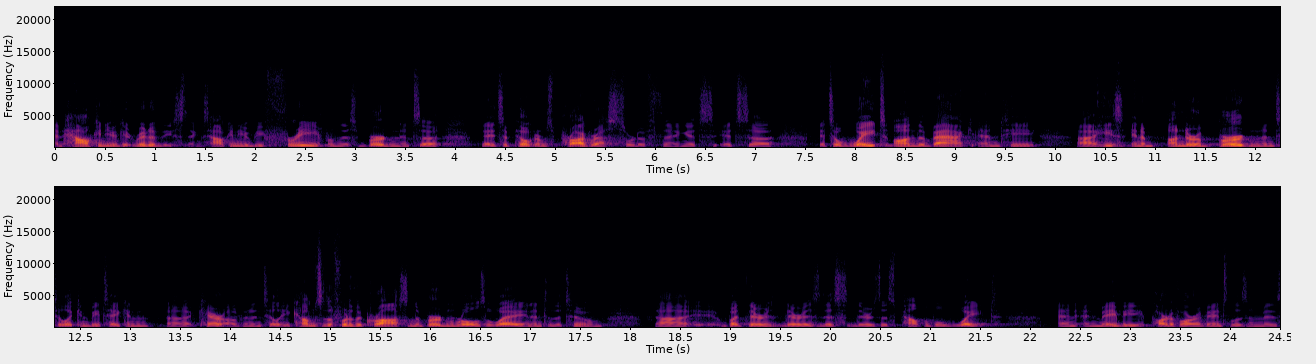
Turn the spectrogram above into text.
And how can you get rid of these things? How can you be free from this burden? It's a, it's a pilgrim's progress sort of thing. It's, it's, a, it's a weight on the back, and he, uh, he's in a, under a burden until it can be taken uh, care of, and until he comes to the foot of the cross and the burden rolls away and into the tomb. Uh, but there, there is this, there's this palpable weight. And, and maybe part of our evangelism is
